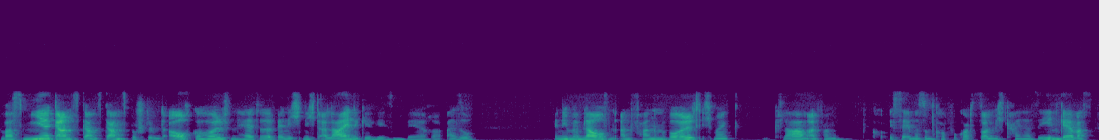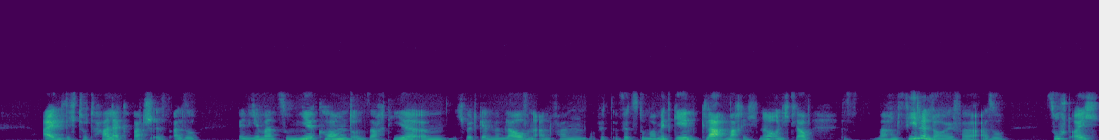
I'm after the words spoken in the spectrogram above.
was mir ganz, ganz, ganz bestimmt auch geholfen hätte, wenn ich nicht alleine gewesen wäre. Also, wenn ihr mit dem Laufen anfangen wollt, ich meine, klar, am Anfang ist ja immer so im Kopf, oh Gott, soll mich keiner sehen, gell, was eigentlich totaler Quatsch ist. Also, wenn jemand zu mir kommt und sagt, hier, ähm, ich würde gerne mit dem Laufen anfangen, würd, würdest du mal mitgehen? Klar, mache ich. Ne? Und ich glaube, das machen viele Läufer. Also sucht euch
